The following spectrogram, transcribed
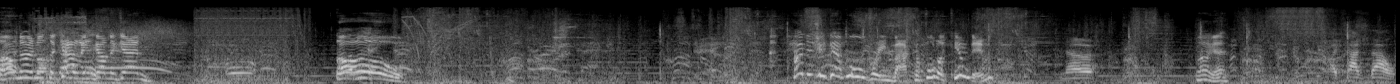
Oh no, not the Gatling gun again! Oh! How did you get Wolverine back? I thought I killed him. No, Oh, yeah. I tagged out.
